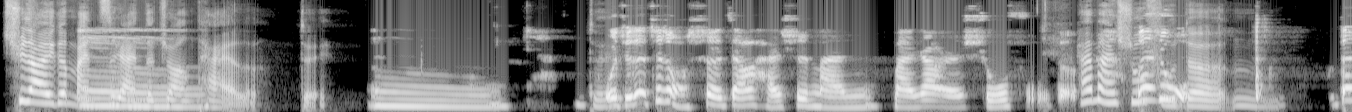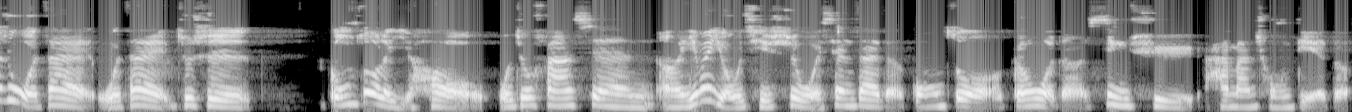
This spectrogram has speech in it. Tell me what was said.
去到一个蛮自然的状态了。对，嗯，对，我觉得这种社交还是蛮蛮让人舒服的，还蛮舒服的，嗯。但是我在我在就是工作了以后，我就发现，呃，因为尤其是我现在的工作跟我的兴趣还蛮重叠的，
